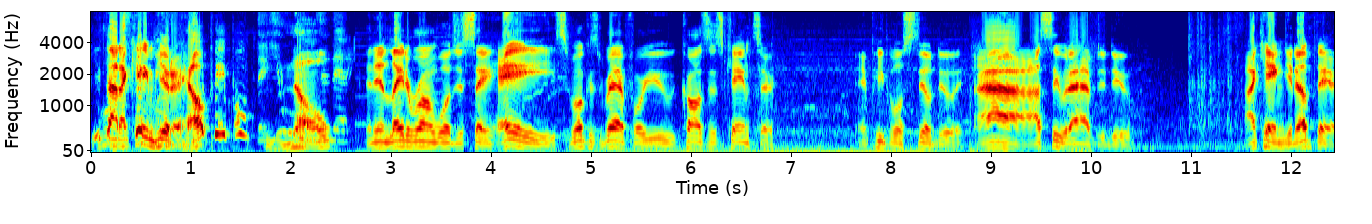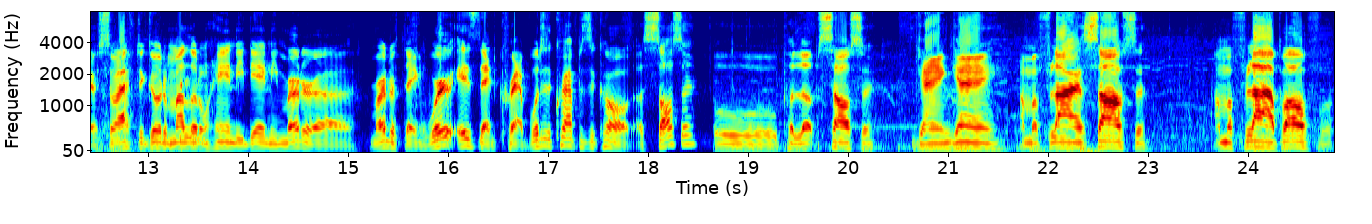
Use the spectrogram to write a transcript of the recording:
You thought I came here to help people? The humans No. And then later on, we'll just say, hey, smoking's bad for you. It causes cancer. And people will still do it. Ah, I see what I have to do. I can't get up there, so I have to go to my little handy dandy murder uh murder thing. Where is that crap? What is the crap is it called? A saucer? Ooh, pull up saucer. Gang gang. I'm a flying saucer. I'm a fly up off of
